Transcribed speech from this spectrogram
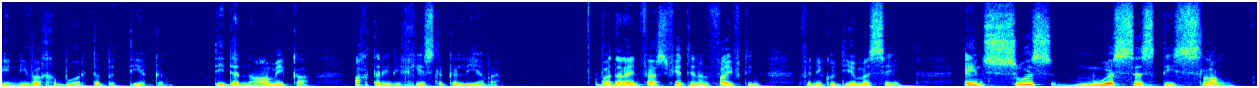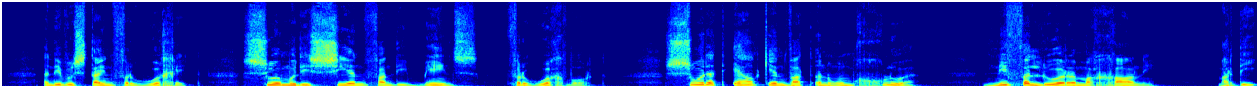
die nuwe geboorte beteken. Die dinamika agter hierdie geestelike lewe. Wat daar in vers 14 en 15 vir Nikodemus sê: "En soos Moses die slang in die woestyn verhoog het, so moet die seun van die mens verhoog word, sodat elkeen wat in hom glo, nie verlore mag gaan nie, maar die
